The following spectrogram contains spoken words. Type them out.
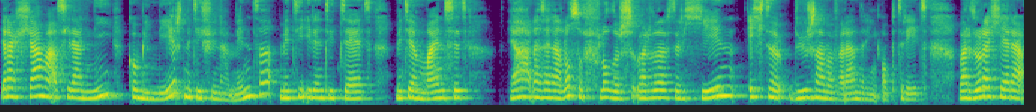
Ja, dat gaat, maar als je dat niet combineert met die fundamenten, met die identiteit, met die mindset, ja, dan zijn dat losse flodders, waardoor er geen echte duurzame verandering optreedt. Waardoor dat jij dat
